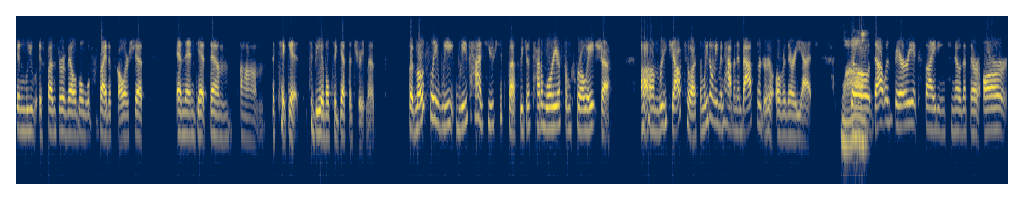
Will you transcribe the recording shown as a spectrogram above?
then we, if funds are available, we'll provide a scholarship and then get them um, a ticket to be able to get the treatments. But mostly, we we've had huge success. We just had a warrior from Croatia um, reach out to us, and we don't even have an ambassador over there yet. Wow. So that was very exciting to know that there are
